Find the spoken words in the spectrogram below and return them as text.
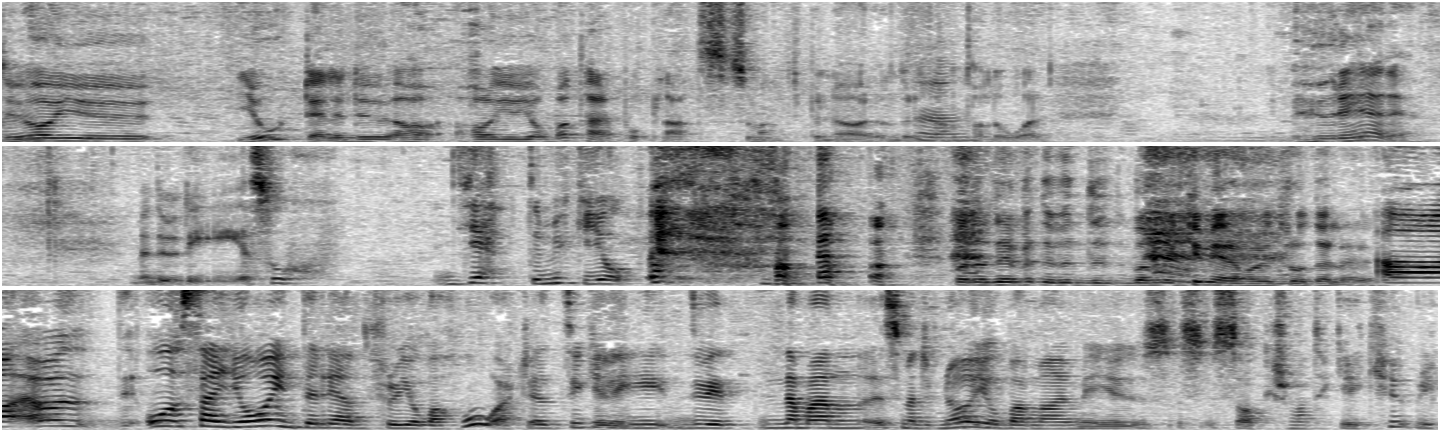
Du har ju gjort det, eller du har, har ju jobbat här på plats som entreprenör under ett Mm. antal år. Hur är det? men du, det är så jättemycket jobb. Det, det, det var mycket mer än vad du trodde eller? Ja, och så här, jag är inte rädd för att jobba hårt. Jag tycker, du vet, när man som entreprenör jobbar man med ju saker som man tycker är kul.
